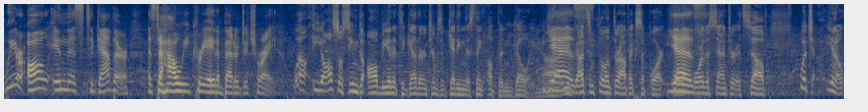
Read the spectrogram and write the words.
We are all in this together as to how we create a better Detroit. Well, you also seem to all be in it together in terms of getting this thing up and going. Uh, Yes. You've got some philanthropic support for, Yes. for the center itself, which, you know,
